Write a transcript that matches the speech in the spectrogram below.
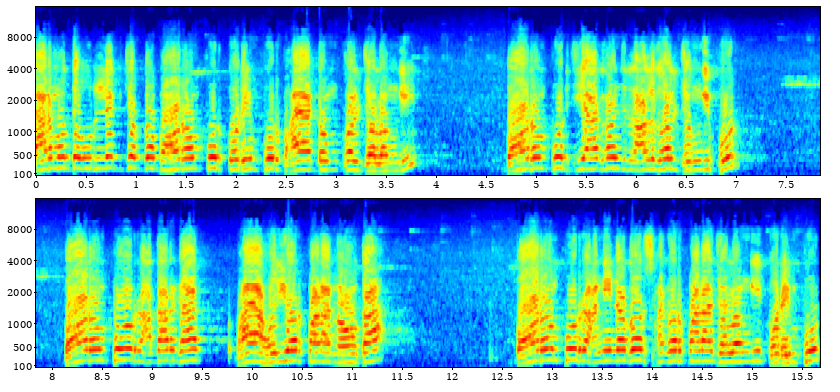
তার মধ্যে উল্লেখযোগ্য বহরমপুর, করিমপুর ভায়া ডোমকল, জলঙ্গি, বহরমপুর জিয়াগঞ্জ লালগঞ্জ জঙ্গিপুর, বহরমপুর রাদারঘাট ভায়া হরিহরপাড়া, নওদা, বহরমপুর রানীনগর, সাগরপাড়া, জলঙ্গি, করিমপুর,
